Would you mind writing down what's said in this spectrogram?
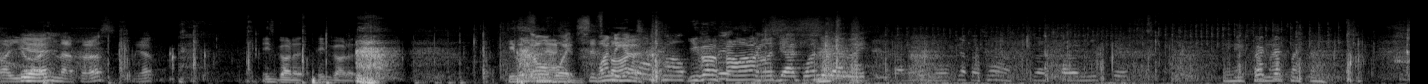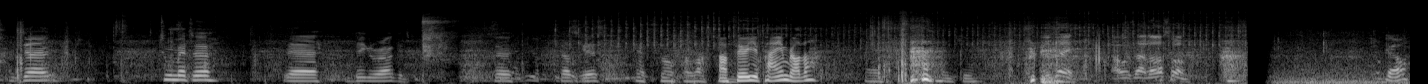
Oh, you Yeah. gotta open that first. Yep. He's got it. He's got it. He looks Go on, boy. knackered. One to go. You got a fella. Come on, Jack. One to go, mate. It's a two meter uh, big rock. It's, uh, feels good. Let's go for that. I feel your pain, brother. Thank you. How was that last one? Go.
